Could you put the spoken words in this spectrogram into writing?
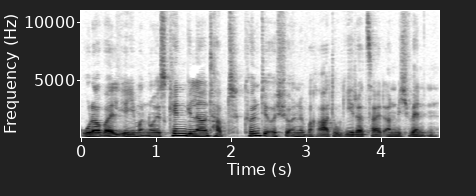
oder weil ihr jemand Neues kennengelernt habt, könnt ihr euch für eine Beratung jederzeit an mich wenden.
